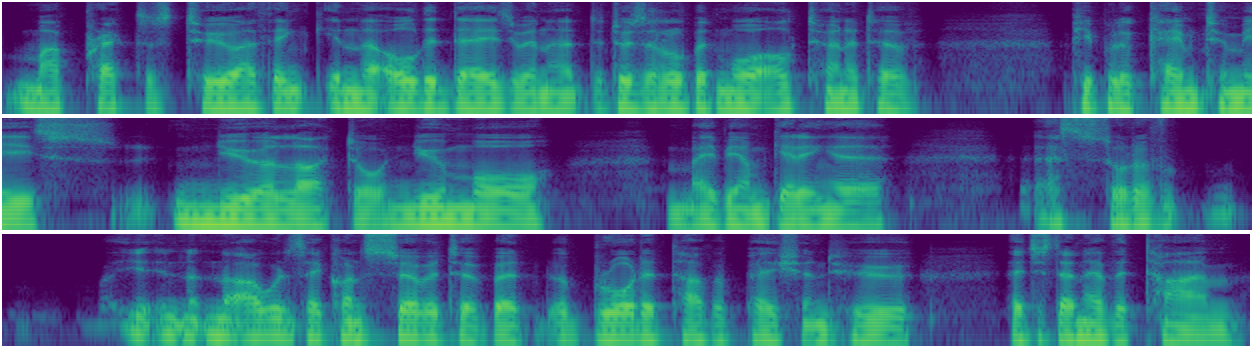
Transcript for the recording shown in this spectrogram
my practice too. I think in the older days when it was a little bit more alternative, people who came to me knew a lot or knew more. Maybe I'm getting a a sort of no, I wouldn't say conservative, but a broader type of patient who they just don't have the time.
